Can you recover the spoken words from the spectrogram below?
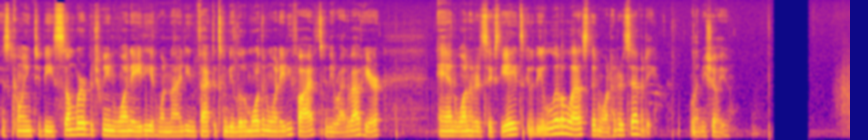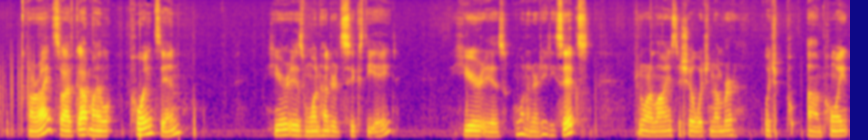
is going to be somewhere between 180 and 190. In fact, it's going to be a little more than 185. It's going to be right about here. And 168 is going to be a little less than 170. Let me show you. All right, so I've got my points in. Here is 168. Here is 186. Draw our lines to show which number, which um, point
